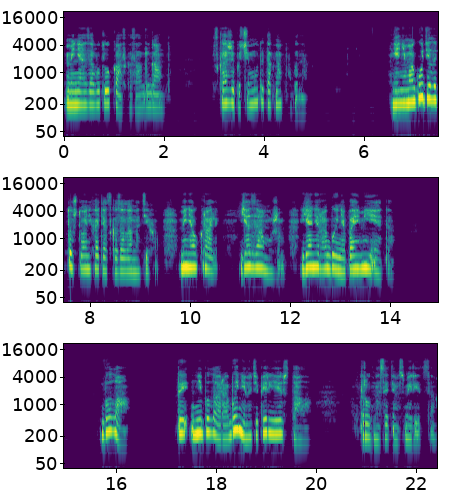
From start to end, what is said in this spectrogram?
«Меня зовут Лука», — сказал гигант. «Скажи, почему ты так напугана?» «Я не могу делать то, что они хотят», — сказала она тихо. «Меня украли. Я замужем. Я не рабыня, пойми это». «Была. Ты не была рабыней, но теперь ею стала. Трудно с этим смириться.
